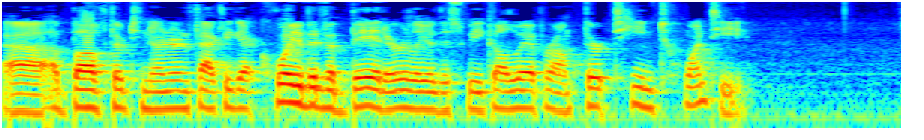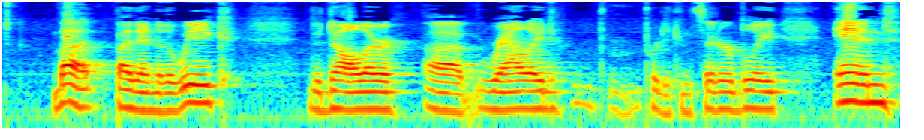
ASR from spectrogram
uh, above 1300. In fact, we got quite a bit of a bid earlier this week, all the way up around 1320. But by the end of the week, the dollar uh, rallied pretty considerably, and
